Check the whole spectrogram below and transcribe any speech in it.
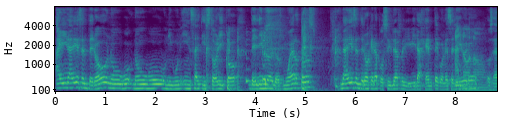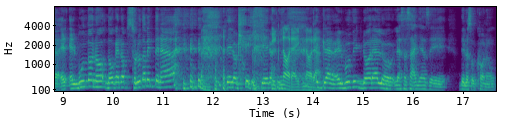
ahí nadie se enteró, no hubo, no hubo ningún insight histórico del libro de los muertos. Nadie se enteró que era posible revivir a gente con ese Ah, no, libro. no. O sea, el, el mundo no, no ganó absolutamente nada de lo que hicieron. Ignora, ignora. Claro, el mundo ignora lo- las hazañas de, de los O'Connell.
